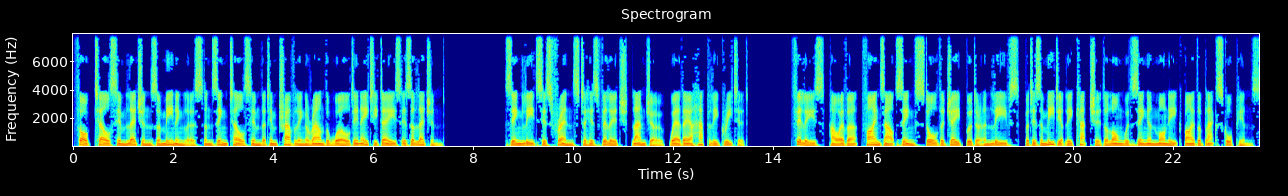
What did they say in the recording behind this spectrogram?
Fogg tells him legends are meaningless and Xing tells him that him traveling around the world in 80 days is a legend. Xing leads his friends to his village, Lanzhou, where they are happily greeted. Phileas, however, finds out Xing stole the Jade Buddha and leaves, but is immediately captured along with Xing and Monique by the Black Scorpions.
